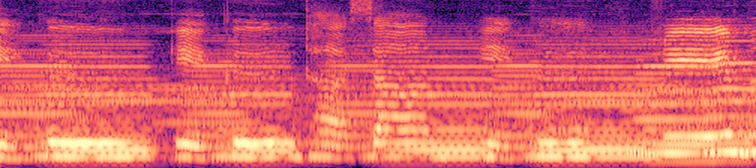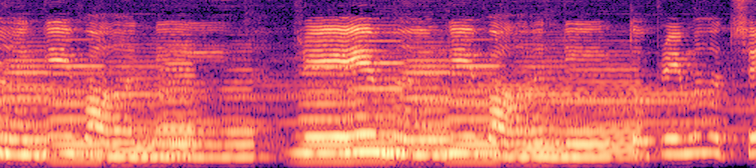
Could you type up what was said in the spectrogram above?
एक एक धासा एक प्रेम दीवाने প্রেম দিওয়ানে তো প্রেম হচ্ছে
